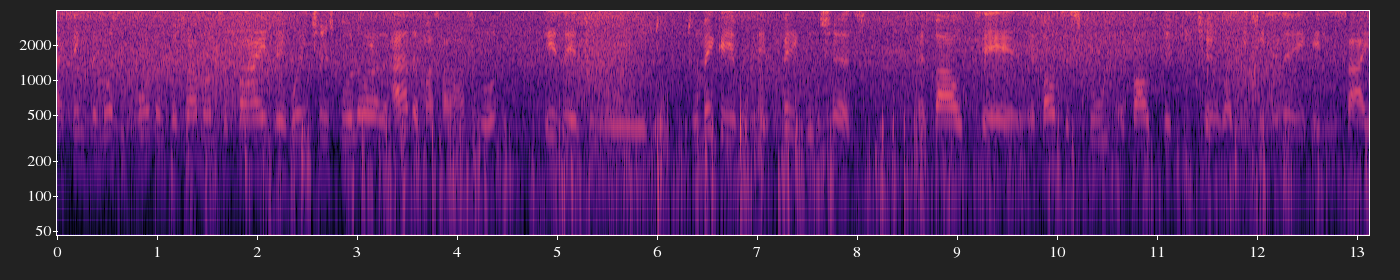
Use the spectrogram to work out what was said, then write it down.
I think the most important for someone to find a Wing Chun school or other martial arts school is uh, to, to, to make a, a very good search about uh, about the school, about the teacher who are teaching in the, inside,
